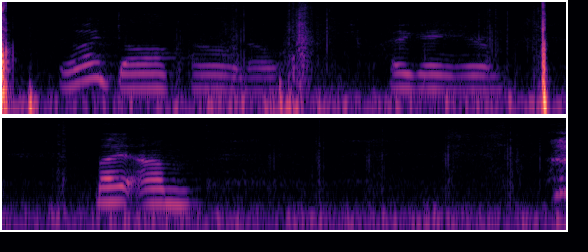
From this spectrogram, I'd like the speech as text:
Is that my dog? I don't know. I can't hear him. But um, you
